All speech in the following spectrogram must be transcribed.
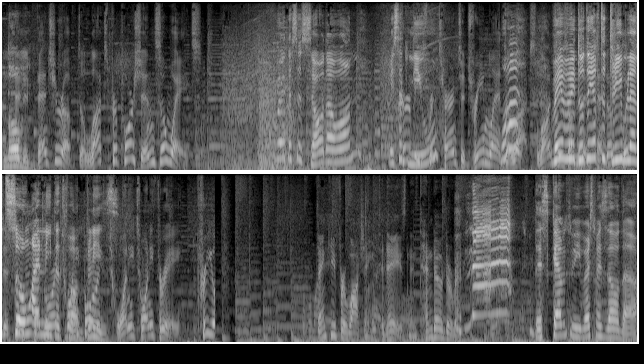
An adventure of deluxe proportions awaits. Wait, this is Zelda one? Is it Kirby's new? Return to Dreamland What? Deluxe Wait, wait, do the they have the Dreamland Switch song? I need that one, please. 2023. Pre Thank you for watching today's Nintendo Direct. Nah! They scammed me. Where's my Zelda?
